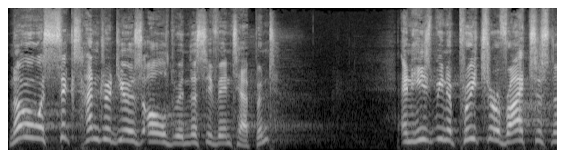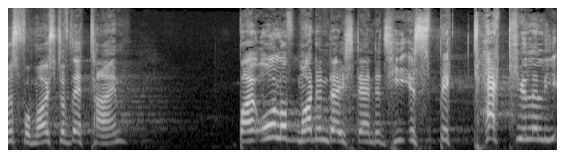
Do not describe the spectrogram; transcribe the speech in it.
Noah was 600 years old when this event happened, and he's been a preacher of righteousness for most of that time. By all of modern day standards, he is spectacularly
